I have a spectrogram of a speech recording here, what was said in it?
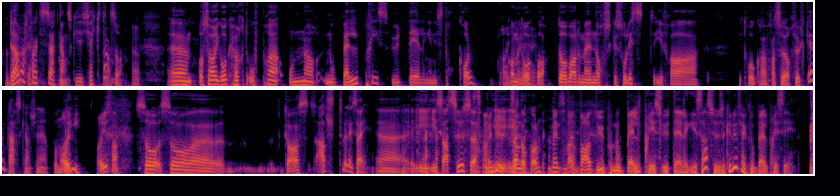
Og Det har vært faktisk vært ganske kjekt, altså. Ja. Uh, og så har jeg òg hørt opera under nobelprisutdelingen i Stockholm. Oi, kom jeg også òg på. Da var det med norske solist fra jeg tror jeg fra sørfylket en plass, kanskje ned på Moi. Oi. Så, så eh, ga oss alt, vil jeg si, eh, i, i Stadshuset Men i, i Stockholm. Men var, du på nobelprisutdeling i SAS-huset? Hva du fikk nobelpris i?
